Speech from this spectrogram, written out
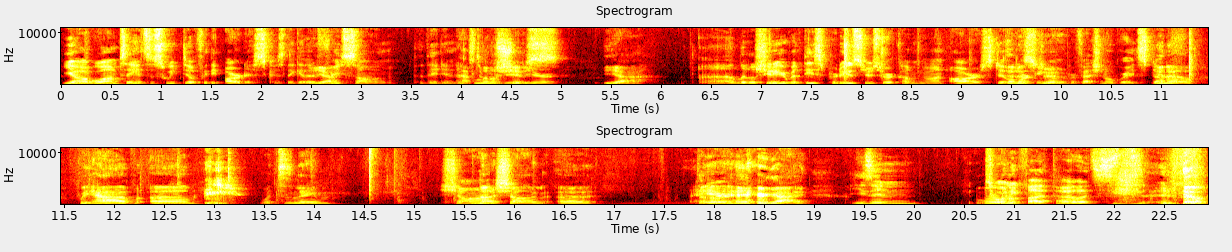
Yeah, well, I'm saying it's a sweet deal for the artist because they get a Yeah. free song that they didn't have It's to a little produce. shittier. Yeah. Uh, a little shittier, but these producers who are coming on are still That working on professional grade stuff. You know, we have um, what's his name? Sean Not Sean. Uh, Hair. hair guy. He's in 25 pilots. no,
